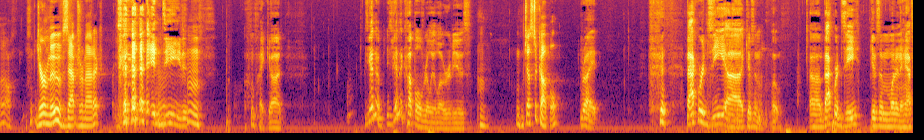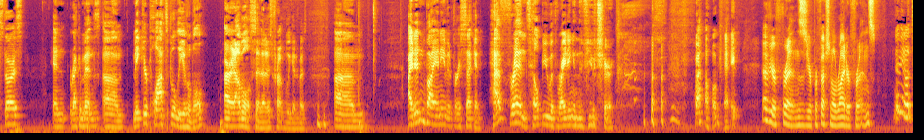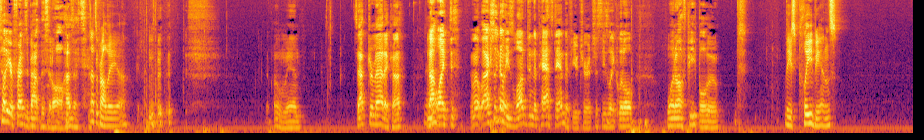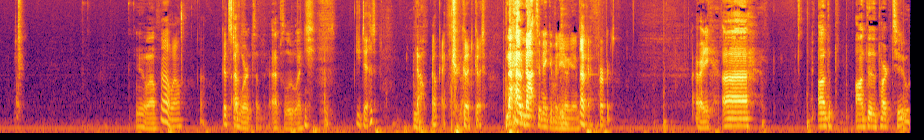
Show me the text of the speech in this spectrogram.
Well, your move, Zap Dramatic. Indeed. Hmm. Hmm. Oh my god. He's getting a he's getting a couple really low reviews. Just a couple. Right. Backward Z uh, gives him whoa. Um, Backward Z gives him one and a half stars, and recommends um, make your plots believable. All right, I will say that is probably good advice. um, I didn't buy any of it for a second. Have friends help you with writing in the future. wow. Okay. Have your friends, your professional writer friends. Maybe don't tell your friends about this at all. How's that? sound? That's probably uh, good. Oh man, Zap dramatic, huh? Not liked. Well, actually, no. He's loved in the past and the future. It's just these like little one-off people who. these plebeians. Yeah, well, Oh well, good stuff. I've learned something. Absolutely. You did. No, Okay, good, good. Not how not to make a video game. Okay, perfect. Alrighty. Uh, on to on to the part two.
